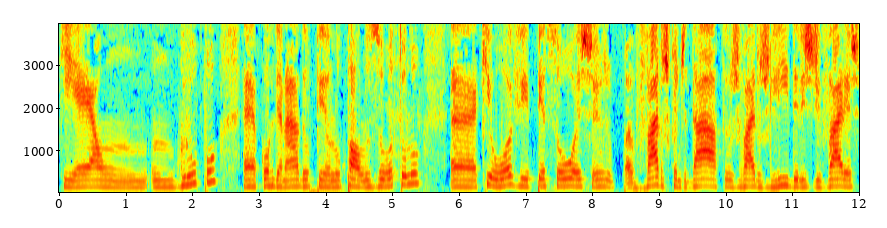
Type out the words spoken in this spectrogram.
que é um, um grupo é, coordenado pelo Paulo Zótolo, é, que houve pessoas, eh, vários candidatos, vários líderes de várias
